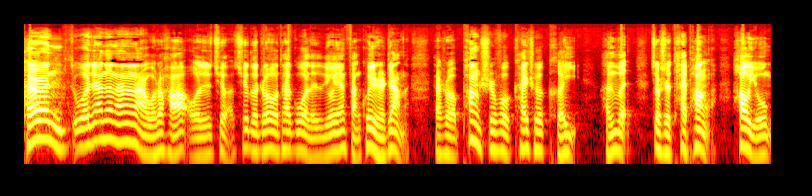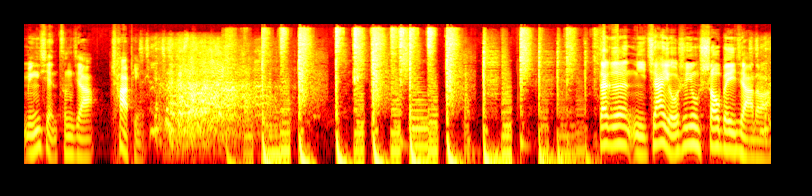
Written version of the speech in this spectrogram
他说：“你我家在哪哪哪？”我说：“好，我就去了。”去了之后，他给我的留言反馈是这样的：“他说胖师傅开车可以很稳，就是太胖了，耗油明显增加，差评。”大哥，你加油是用烧杯加的吗？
